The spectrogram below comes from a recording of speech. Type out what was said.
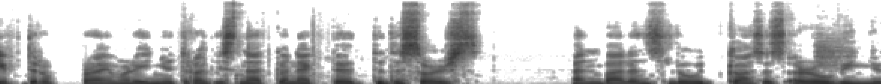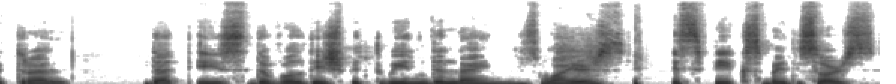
If the primary neutral is not connected to the source, unbalanced load causes a roving neutral. That is, the voltage between the line's wires is fixed by the source,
